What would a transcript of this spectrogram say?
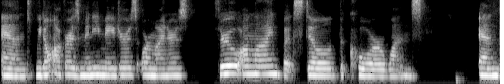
And we don't offer as many majors or minors through online, but still the core ones. And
